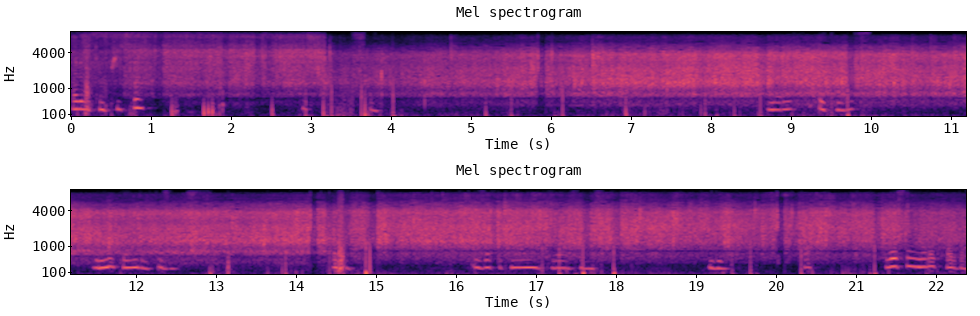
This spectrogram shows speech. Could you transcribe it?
Hadi bakayım pişsin. Bunu peynir ekleyeceğiz. Evet. Uzaktakini kullanırsınız. Gidiyor. Tak. Ve sonlara kadar.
